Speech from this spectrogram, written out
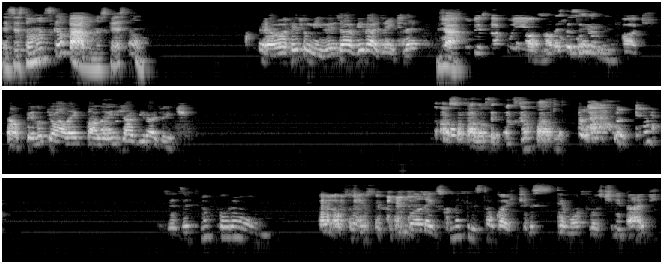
Aí vocês estão no descampado, não esquece não. É, resumindo, eles já viram a gente, né? Já. Conversar com Não, eles. não necessariamente. Bate. Não, pelo que o Alex falou, eles já viram a gente. Não, só falou você tá descampado. né? elfos, eles, eles não foram hostis. Ô Alex, como é que eles estão com a gente? Eles demonstram hostilidade?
